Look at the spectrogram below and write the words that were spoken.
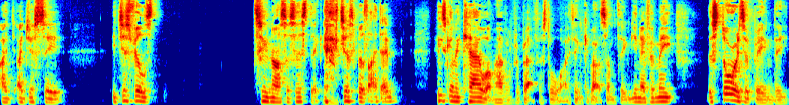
I, I- just see it. It just feels too narcissistic. It just feels like I don't. Who's going to care what I'm having for breakfast or what I think about something? You know, for me, the stories have been the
